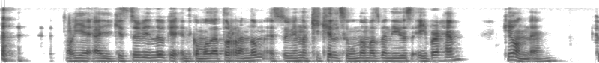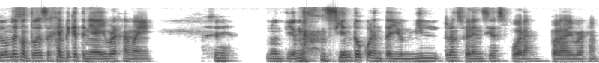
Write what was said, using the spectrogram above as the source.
Oye, ahí que estoy viendo que, como dato random, estoy viendo aquí que el segundo más vendido es Abraham. ¿Qué onda? ¿Qué onda pues con toda esa gente que tenía Abraham ahí? Sí. No entiendo. 141 mil transferencias fuera para Abraham.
